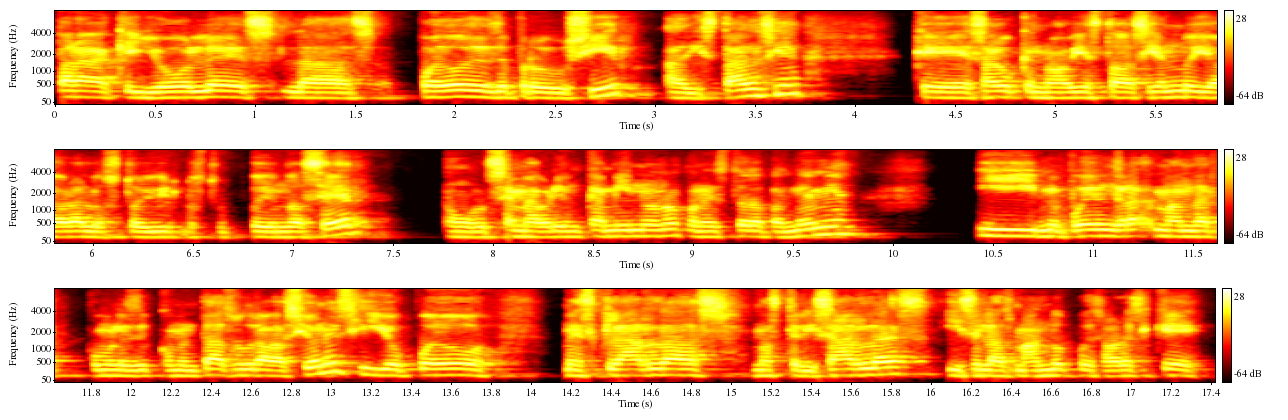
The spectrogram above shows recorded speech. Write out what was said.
para que yo les las puedo desde producir a distancia, que es algo que no había estado haciendo y ahora lo estoy, lo estoy pudiendo hacer se me abrió un camino ¿no? con esto de la pandemia y me pueden mandar, como les comentaba, sus grabaciones y yo puedo mezclarlas, masterizarlas y se las mando, pues ahora sí que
